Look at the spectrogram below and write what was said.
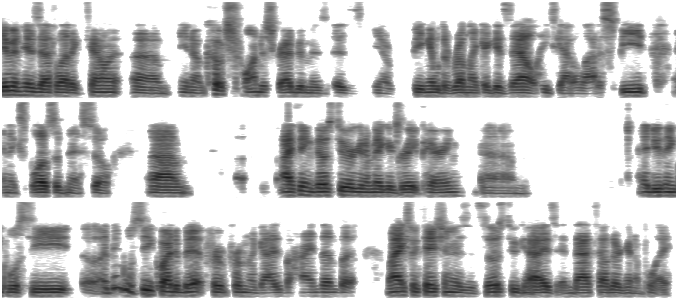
given his athletic talent. Um, you know, Coach Swan described him as as you know being able to run like a gazelle. He's got a lot of speed and explosiveness. So um, I think those two are going to make a great pairing. Um, I do think we'll see. Uh, I think we'll see quite a bit from from the guys behind them, but my expectation is it's those two guys, and that's how they're going to play.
